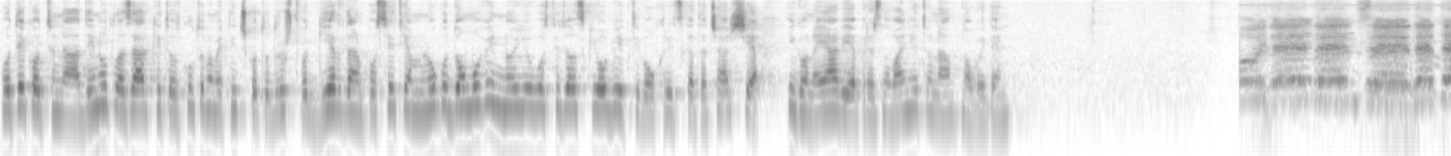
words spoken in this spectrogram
Во текот на денот лазарките од културно-метничкото друштво Гердан посетија многу домови, но и угостителски објекти во Охридската чаршија и го најавија празнувањето на Новој ден. Ой, детенце, детенце,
